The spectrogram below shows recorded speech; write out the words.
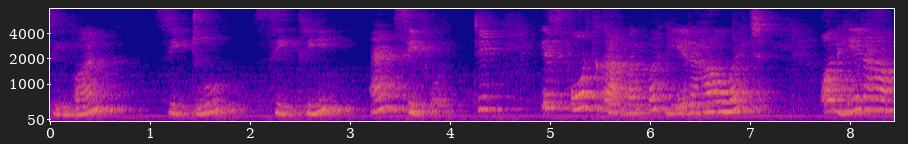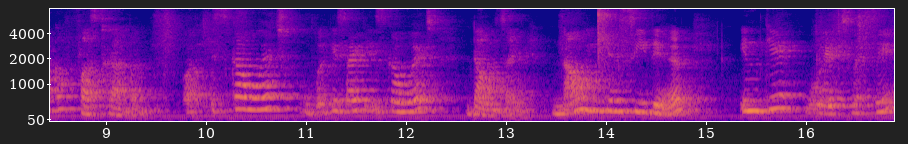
C1 C2 C3 एंड C4 ठीक? इस फोर्थ कार्बन पर ये रहा ओ OH और ये रहा आपका फ़र्स्ट कार्बन और इसका ओ OH ऊपर की साइड इसका O OH down side now you can see there इनके OH में से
